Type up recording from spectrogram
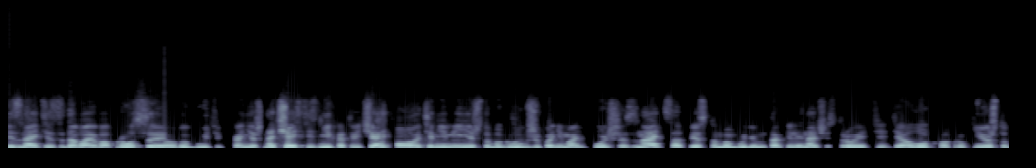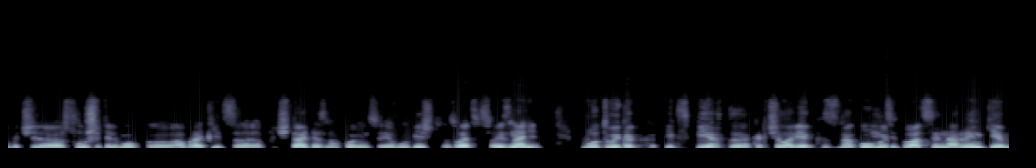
и знаете, задавая вопросы, вы будете, конечно, на часть из них отвечать, но, тем не менее, чтобы глубже понимать, больше знать, соответственно, мы будем так или иначе строить диалог вокруг нее, чтобы слушатель мог э, обратиться, почитать, ознакомиться и увидеть, что называется, свои знания. Вот вы как эксперт, э, как человек, знакомый с ситуацией на рынке,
